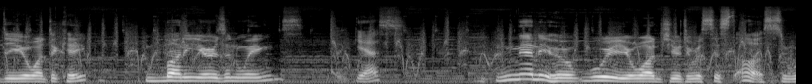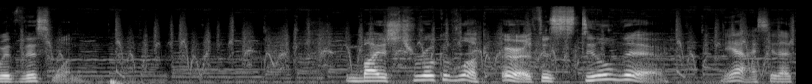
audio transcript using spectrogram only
Do you want a cape? Bunny ears and wings? Yes. Anywho, we want you to assist us with this one. By a stroke of luck, Earth is still there. Yeah, I see that.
